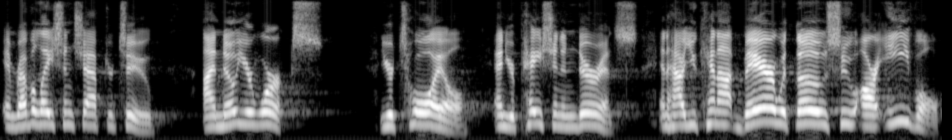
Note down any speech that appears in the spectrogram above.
in Revelation chapter 2, I know your works, your toil, and your patient endurance, and how you cannot bear with those who are evil,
